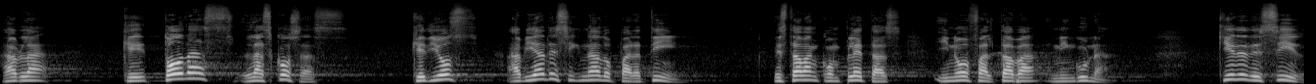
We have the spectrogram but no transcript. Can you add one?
Habla que todas las cosas que Dios había designado para ti estaban completas y no faltaba ninguna. Quiere decir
